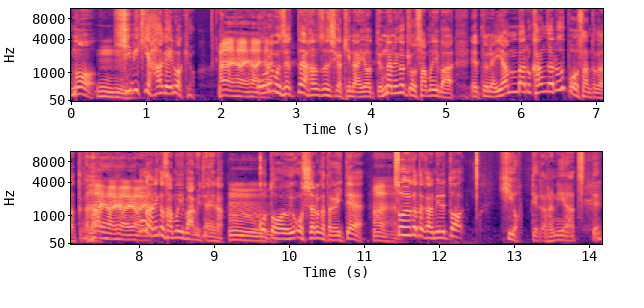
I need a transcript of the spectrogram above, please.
の響き派がいるわけよ、はいはいはい、俺も絶対半袖しか着ないよっていう。何が今日寒いばえっとねやんばるカンガルーポーさんとかだったかな、はいはいはいはい、何が寒いばみたいなことをおっしゃる方がいて、はいはい、そういう方から見るとひよってからにやっつって。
